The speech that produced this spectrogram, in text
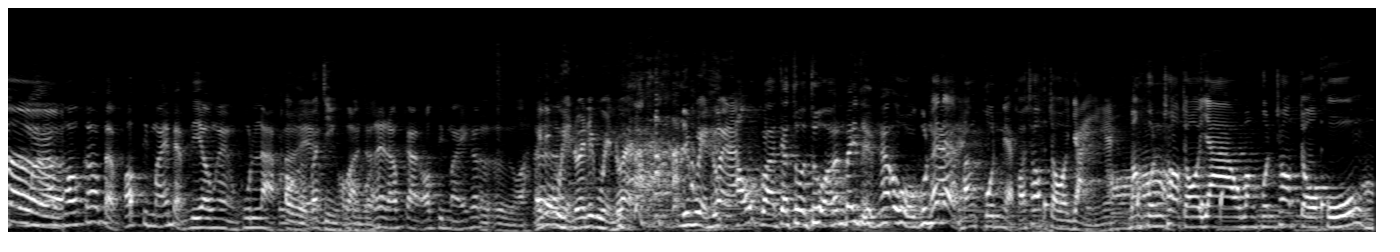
เออมาเขาก็แบบออ t ติ i z e แบบเดียวไงของคุณหลากหลายเออก็จริงของกว่าผมจะได้รับการออ t ติ i z e ก็เออเออวะเฮ้ยนี่กูเห็นด้วยนี่กูเห็นด้วยนี่กูเห็นด้วยนะเอากว่าจะถั่วๆกันไปถึงอะโอ้โหคุณไม่แต่นะบางคนเนี่ยเขาชอบจอใหญ่ไงอ๋อบางคนชอบจอยาว บางคนชอบจอโค้ง อ๋อ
